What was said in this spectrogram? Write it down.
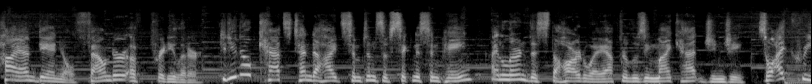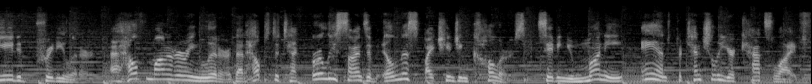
Hi, I'm Daniel, founder of Pretty Litter. Did you know cats tend to hide symptoms of sickness and pain? I learned this the hard way after losing my cat, Gingy. So I created Pretty Litter, a health monitoring litter that helps detect early signs of illness by changing colors, saving you money and potentially your cat's life.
